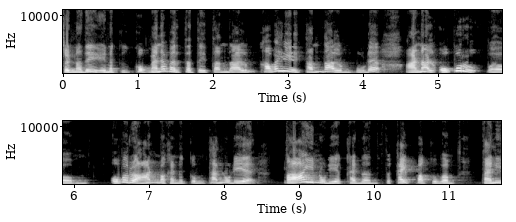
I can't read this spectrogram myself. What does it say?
சொன்னது எனக்கு மன வருத்தத்தை தந்தாலும் கவலையை தந்தாலும் கூட ஆனால் ஒவ்வொரு ஒவ்வொரு ஆண்மகனுக்கும் தன்னுடைய தாயினுடைய கைப்பக்குவம் தனி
